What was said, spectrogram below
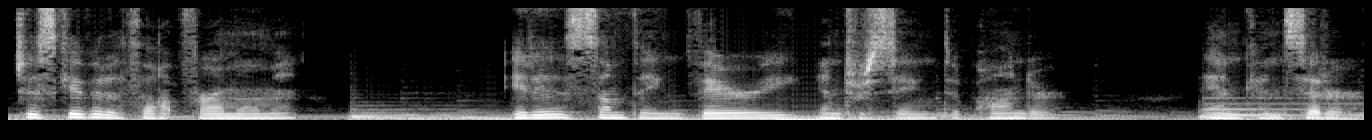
Just give it a thought for a moment. It is something very interesting to ponder and consider.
